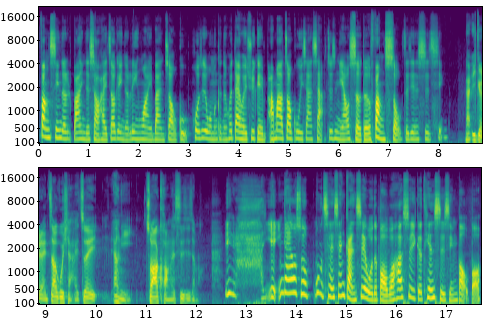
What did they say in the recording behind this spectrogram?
放心的把你的小孩交给你的另外一半照顾，或是我们可能会带回去给阿嬷照顾一下下，就是你要舍得放手这件事情。那一个人照顾小孩最让你抓狂的事是什么？一也应该要说，目前先感谢我的宝宝，他是一个天使型宝宝，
